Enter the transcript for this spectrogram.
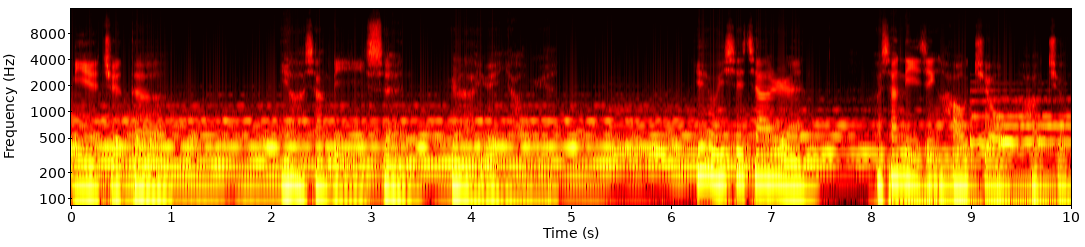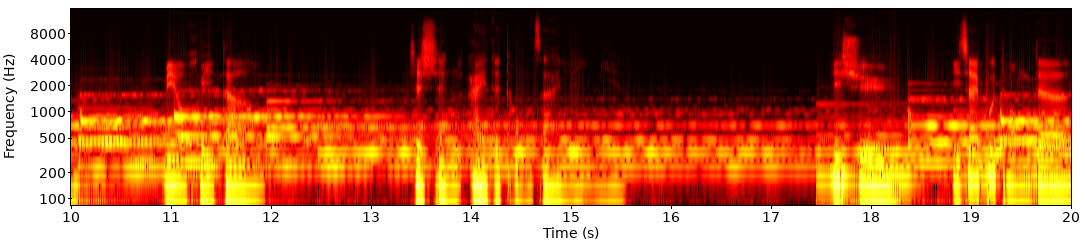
你也觉得你好像离医生越来越遥远。也有一些家人，好像你已经好久好久没有回到这神爱的同在里面。也许你在不同的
